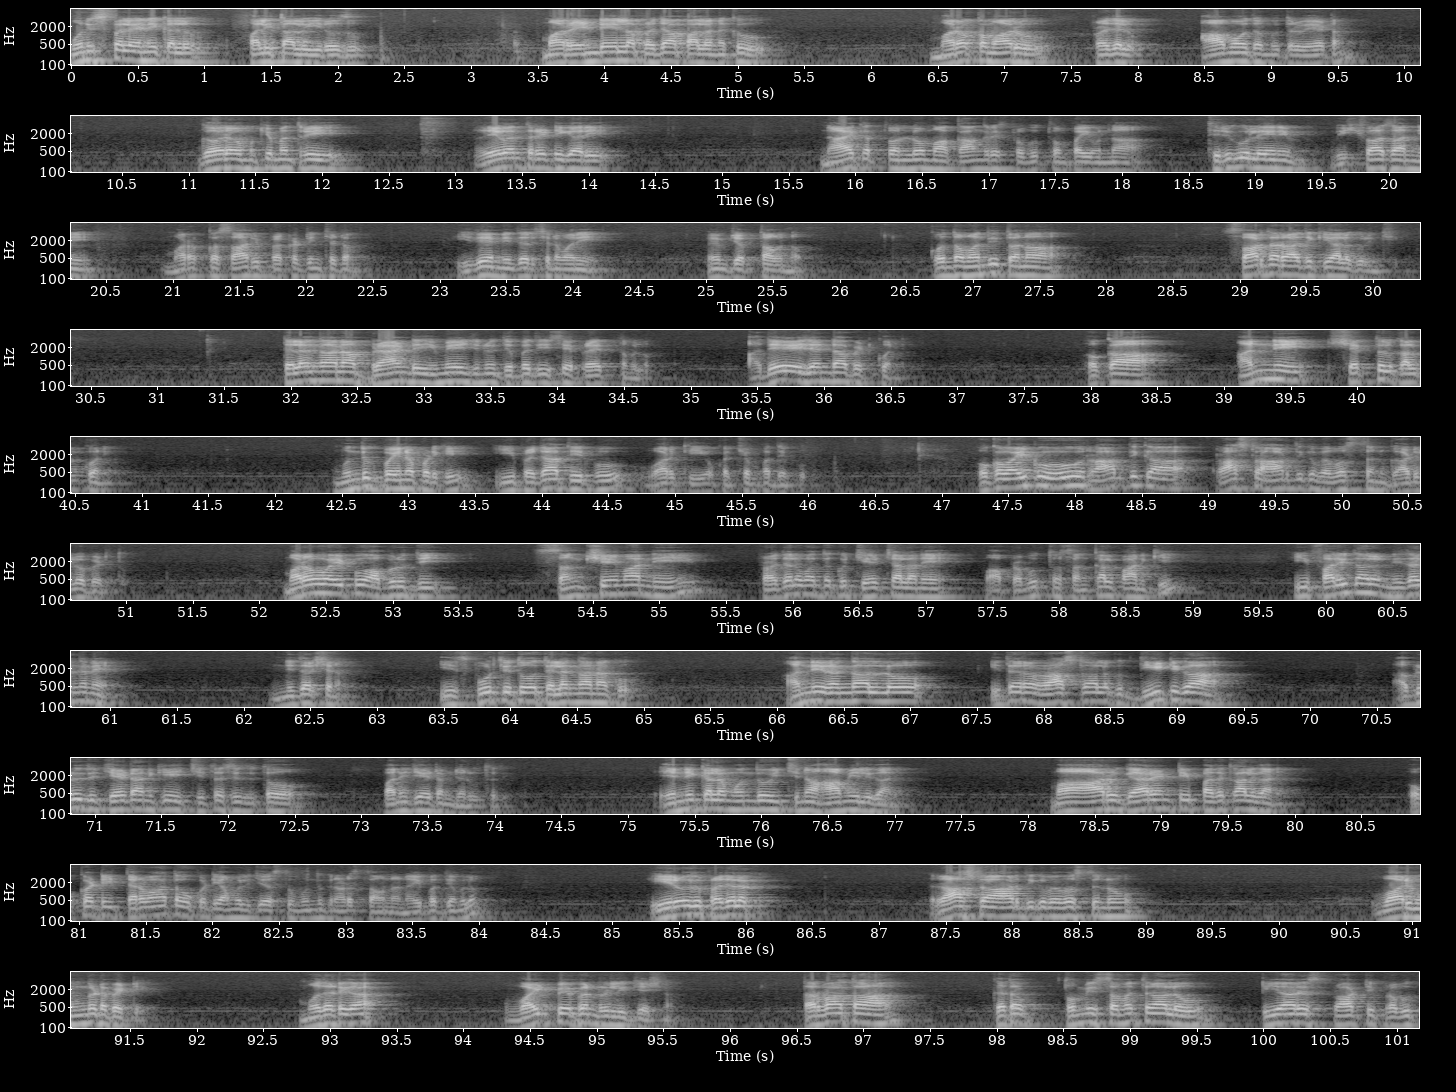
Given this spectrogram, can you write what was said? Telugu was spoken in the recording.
మున్సిపల్ ఎన్నికలు ఫలితాలు ఈరోజు. మా రెండేళ్ళ ప్రజాపాలనకు మరొక మారు ప్రజలు ఆమోద ముద్ర వేయటం గౌరవ ముఖ్యమంత్రి రేవంత్ రెడ్డి గారి నాయకత్వంలో మా కాంగ్రెస్ ప్రభుత్వంపై ఉన్న తిరుగులేని విశ్వాసాన్ని మరొక్కసారి ప్రకటించడం ఇదే నిదర్శనమని మేము చెప్తా ఉన్నాం. కొంతమంది తన స్వార్థ రాజకీయాల గురించి. తెలంగాణ బ్రాండ్ ఇమేజ్ను దెబ్బతీసే ప్రయత్నంలో అదే ఎజెండా పెట్టుకొని ఒక అన్ని శక్తులు కలుపుకొని ముందుకు పోయినప్పటికీ ఈ ప్రజా తీర్పు వారికి ఒక చెంపదెబ్బు ఒకవైపు ఆర్థిక రాష్ట్ర ఆర్థిక వ్యవస్థను గాడిలో పెడుతూ మరోవైపు అభివృద్ధి సంక్షేమాన్ని ప్రజల వద్దకు చేర్చాలనే మా ప్రభుత్వ సంకల్పానికి ఈ ఫలితాలు నిజంగానే నిదర్శనం. ఈ స్ఫూర్తితో తెలంగాణకు అన్ని రంగాల్లో ఇతర రాష్ట్రాలకు ధీటుగా అభివృద్ధి చేయడానికి చిత్తశుద్ధితో పనిచేయటం జరుగుతుంది. ఎన్నికల ముందు ఇచ్చిన హామీలు కానీ మా ఆరు గ్యారంటీ పథకాలు కానీ ఒకటి తర్వాత ఒకటి అమలు చేస్తూ ముందుకు నడుస్తూ ఉన్న నేపథ్యంలో ఈరోజు ప్రజలకు రాష్ట్ర ఆర్థిక వ్యవస్థను వారి ముంగట పెట్టి మొదటగా వైట్ పేపర్ని రిలీజ్ చేసినాం. తర్వాత గత తొమ్మిది సంవత్సరాలు టీఆర్ఎస్ పార్టీ ప్రభుత్వం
